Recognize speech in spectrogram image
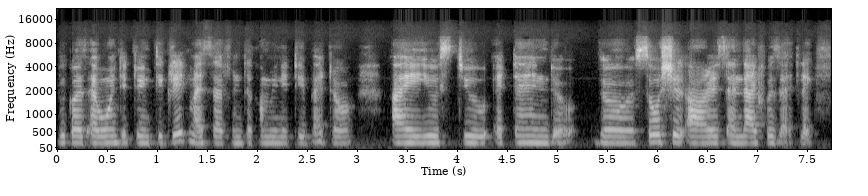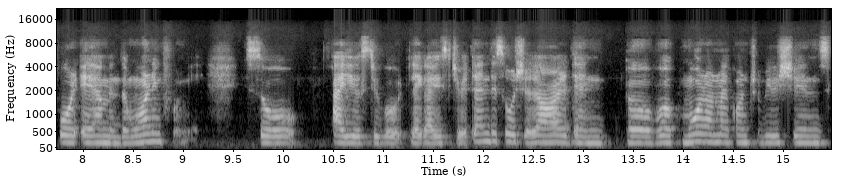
because I wanted to integrate myself in the community better. I used to attend the social hours, and that was at like 4 a.m. in the morning for me. So I used to go, like, I used to attend the social hour, then uh, work more on my contributions,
